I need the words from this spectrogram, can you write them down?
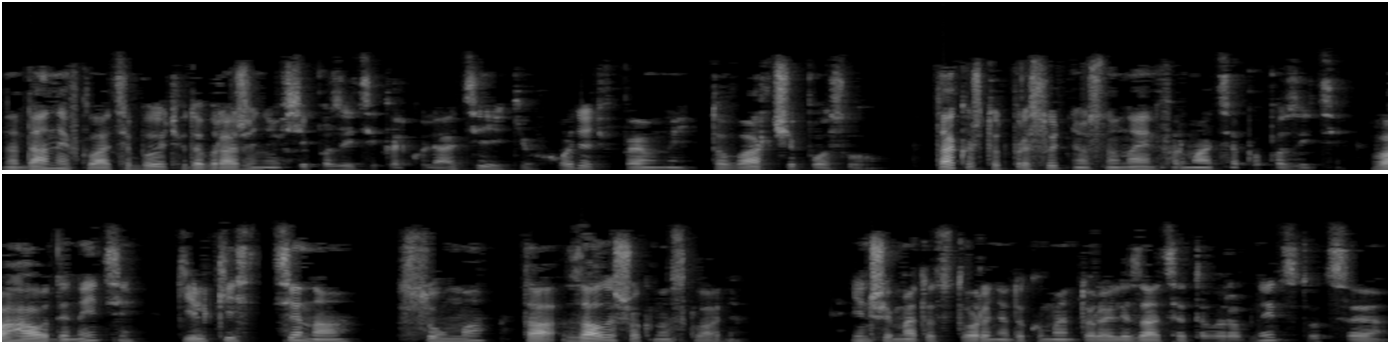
На даній вкладці будуть відображені всі позиції калькуляції, які входять в певний товар чи послугу. Також тут присутня основна інформація по позиції. Вага одиниці, кількість, ціна, сума та залишок на складі. Інший метод створення документу реалізація та виробництво це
